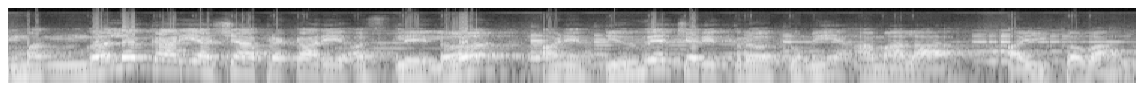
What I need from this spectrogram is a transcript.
मंगलकारी अशा प्रकारे असलेलं आणि दिव्य चरित्र तुम्ही आम्हाला ऐकवाल.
